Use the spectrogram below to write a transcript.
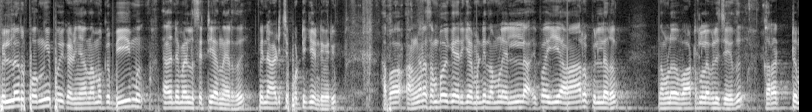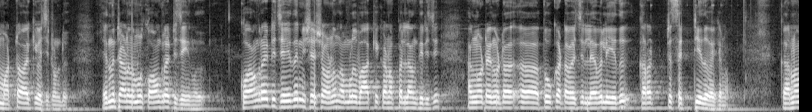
പില്ലർ പൊങ്ങിപ്പോയി കഴിഞ്ഞാൽ നമുക്ക് ബീം അതിന്റെ മേളിൽ സെറ്റ് ചെയ്യാൻ നേരത്ത് പിന്നെ അടിച്ച് പൊട്ടിക്കേണ്ടി വരും. അപ്പോൾ അങ്ങനെ സംഭവിക്കാതിരിക്കാൻ വേണ്ടി നമ്മൾ എല്ലാ ഇപ്പോൾ ഈ ആറ് പില്ലറും നമ്മൾ വാട്ടർ ലെവൽ ചെയ്ത് കറക്റ്റ് മട്ടമാക്കി വെച്ചിട്ടുണ്ട്. എന്നിട്ടാണ് നമ്മൾ കോൺക്രീറ്റ് ചെയ്യുന്നത്. കോൺക്രീറ്റ് ചെയ്തതിന് ശേഷമാണ് നമ്മൾ ബാക്കി കണപ്പെല്ലാം തിരിച്ച് അങ്ങോട്ടോ ഇങ്ങോട്ടോ തൂക്കട്ട വെച്ച് ലെവൽ ചെയ്ത് കറക്റ്റ് സെറ്റ് ചെയ്ത് വെക്കണം. കാരണം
